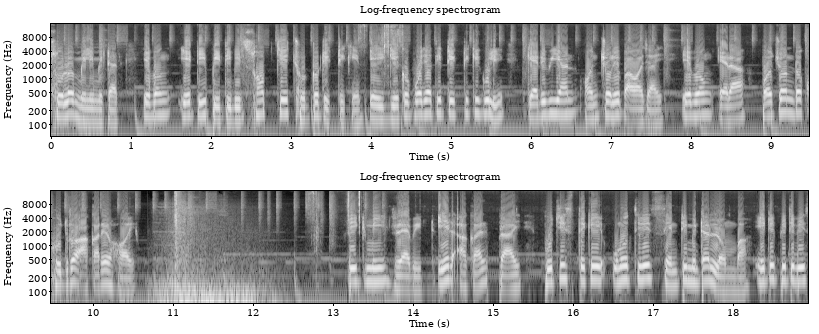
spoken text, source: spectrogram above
ষোলো মিলিমিটার এবং এটি পৃথিবীর সবচেয়ে ছোট টিকটিকি। এই গেকো প্রজাতির টিকটিকিগুলি ক্যারিবিয়ান অঞ্চলে পাওয়া যায় এবং এরা প্রচণ্ড ক্ষুদ্র আকারের হয়। Pygmy rabbit. এর আকার প্রায় পঁচিশ থেকে উনত্রিশ সেন্টিমিটার লম্বা। এটি পৃথিবীর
